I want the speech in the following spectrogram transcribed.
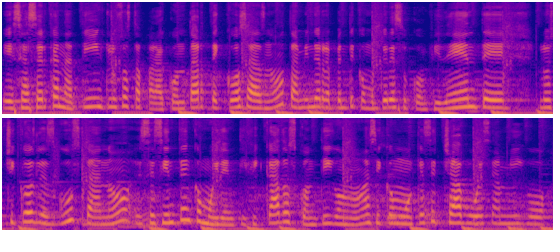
eh, se acercan a ti incluso hasta para contarte cosas, ¿no? También de repente como que eres su confidente, los chicos les gusta, ¿no? Se sienten como identificados contigo, ¿no? Así como que ese chavo, ese amigo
